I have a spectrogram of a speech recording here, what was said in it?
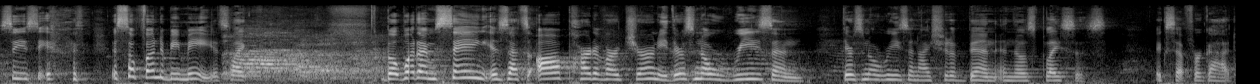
So you see, it's so fun to be me. It's like, but what I'm saying is that's all part of our journey. There's no reason, there's no reason I should have been in those places except for God.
